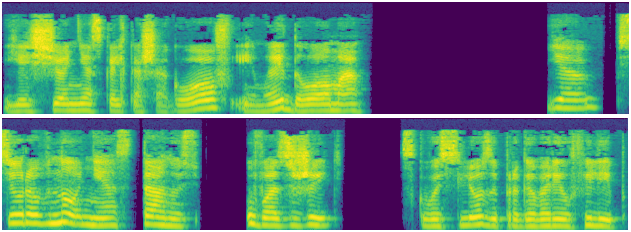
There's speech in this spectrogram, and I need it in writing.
еще несколько шагов, и мы дома. Я все равно не останусь у вас жить, — сквозь слезы проговорил Филипп.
